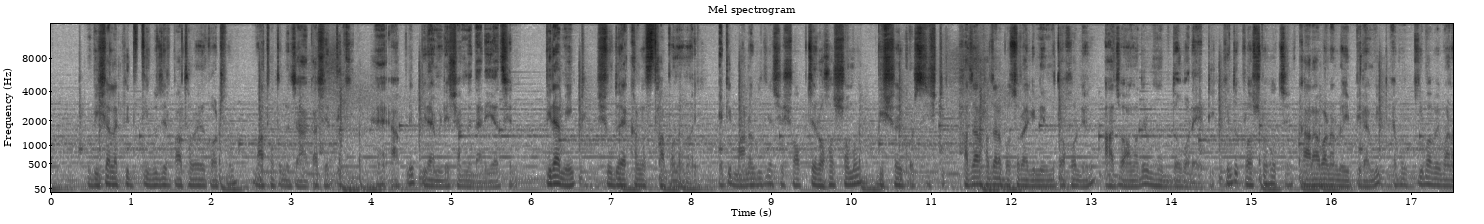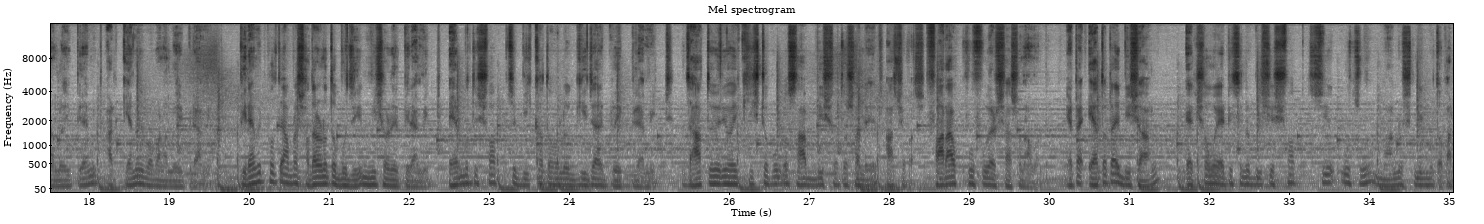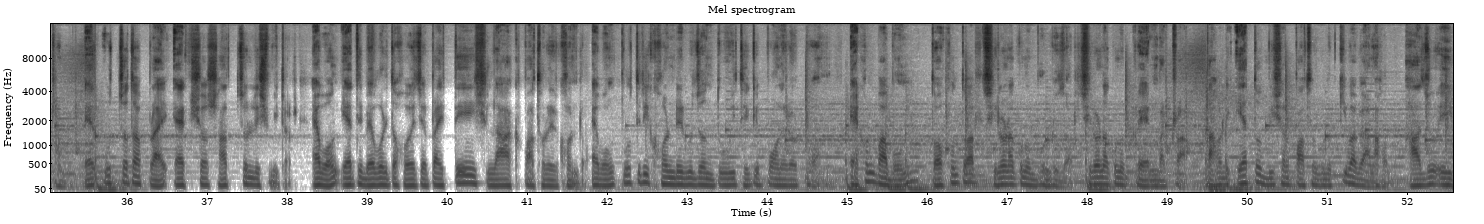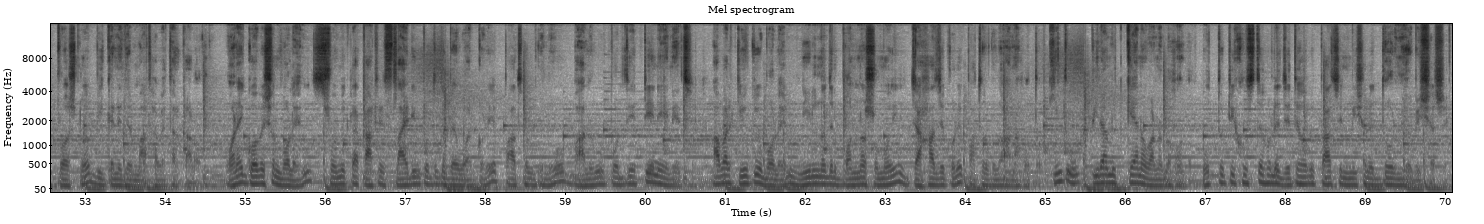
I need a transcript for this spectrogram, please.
বিশাল আকৃতি ত্রিভুজের পাথরের গঠন, মাথা তুলেছে আকাশের দিকে। হ্যাঁ আপনি পিরামিডের সামনে দাঁড়িয়ে আছেন। পিরামিড শুধু একখানা স্থাপনা নয়, এটি মানব ইতিহাসের সবচেয়ে রহস্যময় বিস্ময়কর সৃষ্টি। হাজার হাজার বছর আগে নির্মিত হলেও আজও আমাদের মুগ্ধ করে এটি। কিন্তু প্রশ্ন হচ্ছে, কারা বানালো এই পিরামিড এবং কীভাবে বানালো এই পিরামিড আর কেনই বা বানালো এই পিরামিড? পিরামিড বলতে আমরা সাধারণত বুঝি মিশরের পিরামিড। এর মধ্যে সবচেয়ে বিখ্যাত হলো গিজার গ্রেট পিরামিড, যা তৈরি হয় খ্রিস্টপূর্ব ছাব্বিশ শত সালের আশেপাশে। ফারাও খুফু এর শাসন আমলে এটা এতটাই বিশাল একসময় এটি ছিল বিশ্বের সবচেয়ে উঁচু মানুষ নির্মিত কাঠামো। এর উচ্চতা প্রায় একশো সাতচল্লিশ মিটার এবং এতে ব্যবহৃত হয়েছে প্রায় তেইশ লাখ পাথরের খণ্ড এবং প্রতিটি খণ্ডের ওজন দুই থেকে পনেরো টন। এখন ভাবুন, তখন তো আর ছিল না কোনো বুলডোজার, ছিল না কোনো ক্রেন বা ট্রাক। তাহলে এত বিশাল পাথরগুলো কীভাবে আনা হলো? আজও এই প্রশ্ন বিজ্ঞানীদের মাথা ব্যথার কারণ। অনেক গবেষণ বলেন, শ্রমিকরা কাঠের স্লাইডিং পদ্ধতি ব্যবহার করে পাথরগুলো বালুর উপর দিয়ে টেনে এনেছে। আবার কেউ কেউ বলেন, নীল নদের বন্যার সময় জাহাজে করে পাথরগুলো আনা হতো। কিন্তু পিরামিড কেন বানানো হলো? উত্তরটি খুঁজতে হলে যেতে হবে প্রাচীন মিশরের ধর্মীয় বিশ্বাসে।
